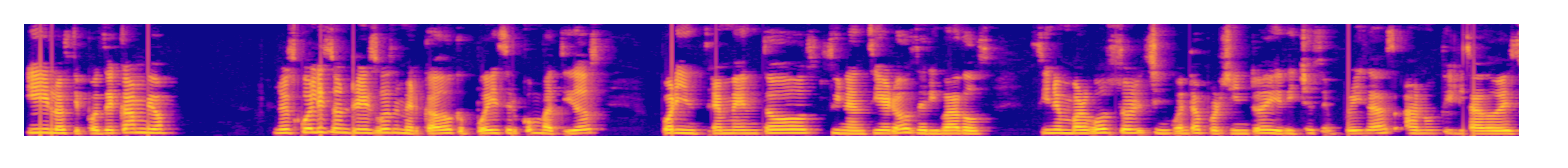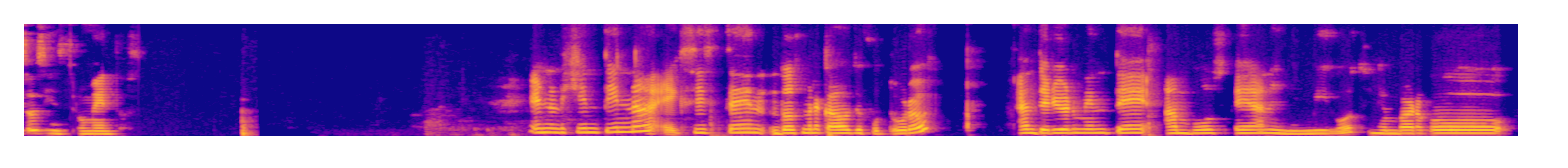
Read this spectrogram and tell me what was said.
y los tipos de cambio, los cuales son riesgos de mercado que pueden ser combatidos por instrumentos financieros derivados. Sin embargo, solo el 50% de dichas empresas han utilizado estos instrumentos. En Argentina existen dos mercados de futuros, Anteriormente ambos eran enemigos, sin embargo,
